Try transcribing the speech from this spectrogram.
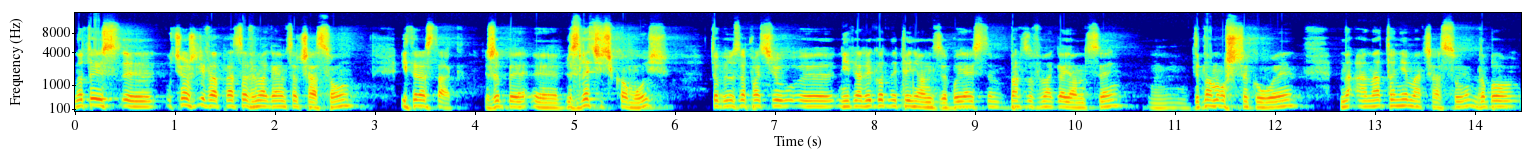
No to jest y, uciążliwa praca wymagająca czasu. I teraz tak, żeby e, zlecić komuś, to bym zapłacił e, niewiarygodne pieniądze, bo ja jestem bardzo wymagający, mm, dbam o szczegóły, no, a na to nie ma czasu, no bo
